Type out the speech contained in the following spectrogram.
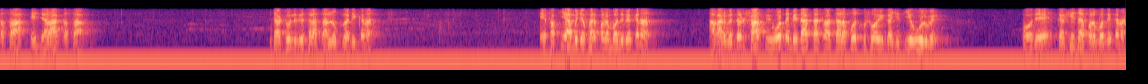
کسا اجرا کسا دا ټول دې سره تعلق لري کنه ا فقيه ابو جعفر په نوم باندې وکنه اگر بدل شرط وي وته به دا تکه تلفظ په شوې کې چې تی ور وي هو دې کرخي صاحب په نوم باندې کنه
